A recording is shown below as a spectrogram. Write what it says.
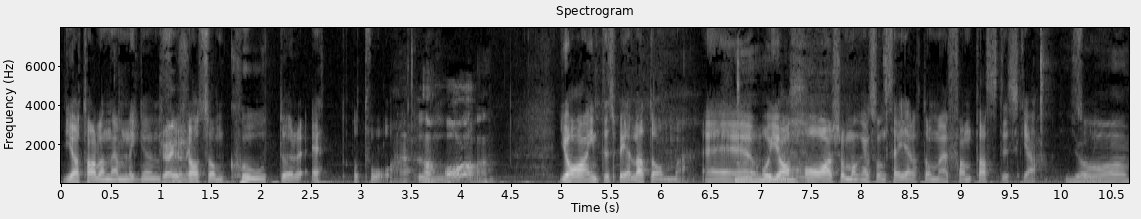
jag talar nämligen Dragon förstås om Kotor 1 och 2. Jaha. Jag har inte spelat dem eh, Mm. och jag har så många som säger att de är fantastiska. Så,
